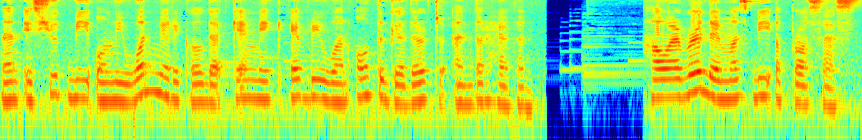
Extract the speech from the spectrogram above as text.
then it should be only one miracle that can make everyone altogether to enter heaven. However, there must be a process,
